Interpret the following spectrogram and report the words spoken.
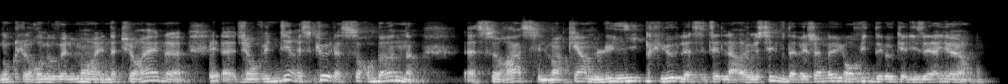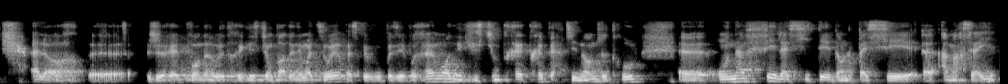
Donc le renouvellement est naturel. Euh, j'ai envie de dire, est-ce que la Sorbonne sera, Sylvain Kern, l'unique lieu de la Cité de la Réussite Vous n'avez jamais eu envie de délocaliser ailleurs Alors, euh, je vais répondre à votre question. Pardonnez-moi de sourire parce que vous posez vraiment des questions très, très pertinentes, je trouve. Euh, on a fait la Cité dans le passé euh, à Marseille.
